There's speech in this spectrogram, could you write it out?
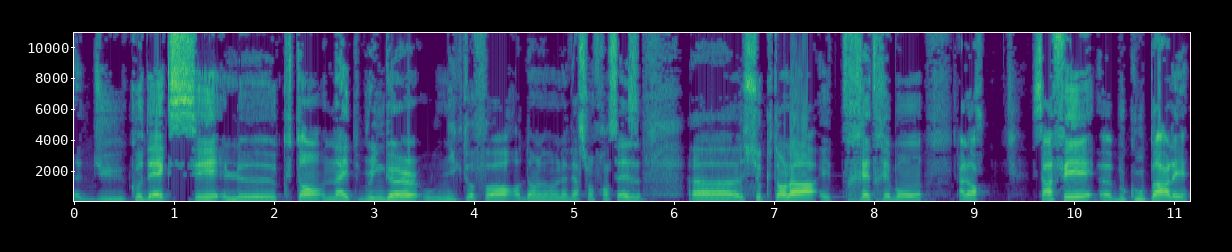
du codex, c'est le Ctan Nightbringer ou Nyctophore dans la version française. Euh, ce Ctan-là est très très bon. Alors, ça a fait euh, beaucoup parler.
